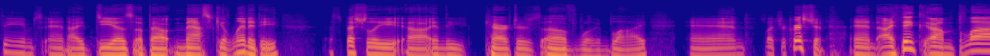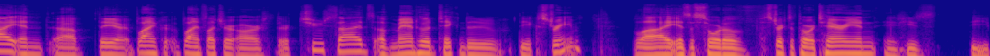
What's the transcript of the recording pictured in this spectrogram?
themes and ideas about masculinity, especially uh, in the characters of William Bligh and Fletcher Christian. And I think um, Bligh and uh, they are, Bligh, and, Bligh and Fletcher are they're two sides of manhood taken to the extreme. Bligh is a sort of strict authoritarian. He's the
